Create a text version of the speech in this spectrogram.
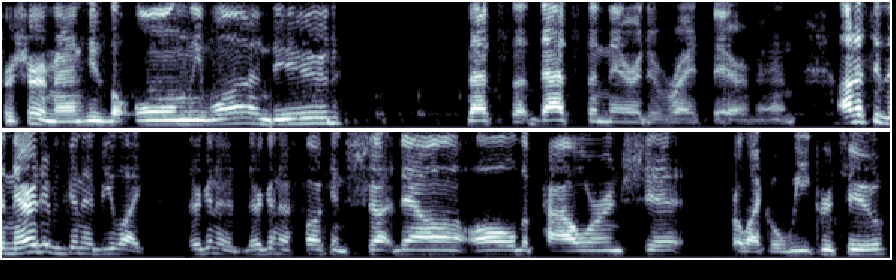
For sure, man. He's the only one, dude. That's the that's the narrative right there, man. Honestly, the narrative is gonna be like they're gonna they're gonna fucking shut down all the power and shit for like a week or two.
